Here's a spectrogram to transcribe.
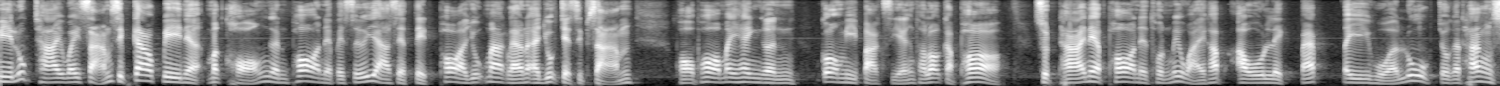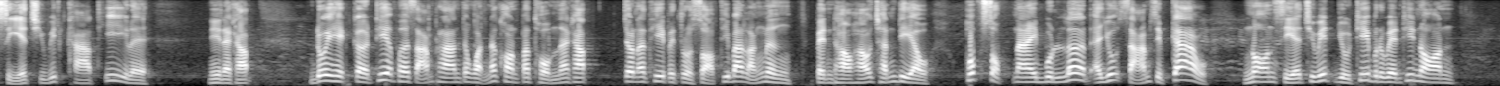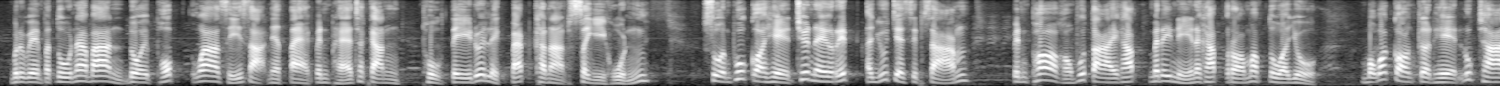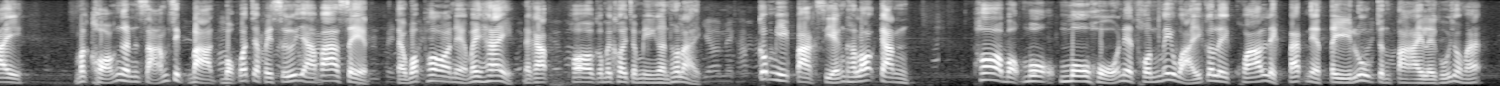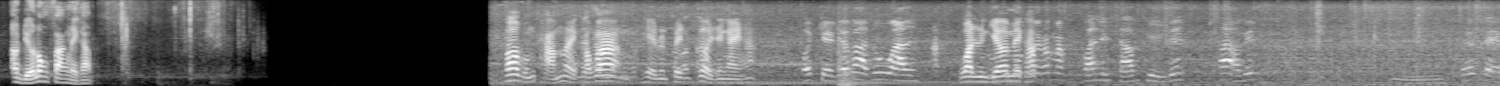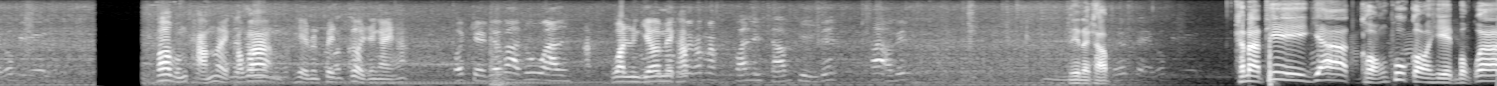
มีลูกชายวัย 39 ปีเนี่ยมาขอเงินพ่อเนี่ยไปซื้อยาเสพติด พ่ออายุมากแล้วนะอายุ 73 พอพ่อไม่ให้เงินก็มีปากเสียงทะเลาะกับพ่อ สุดท้ายเนี่ยพ่อเนี่ยทนไม่ไหวครับ เอาเหล็กแป๊บตีหัวลูกจนกระทั่งเสียชีวิตคาที่เลยนี่นะครับ โดยเหตุเกิดที่อำเภอสามพรานจังหวัดนครปฐมนะครับ เจ้าหน้าที่ไปตรวจสอบที่บ้านหลังหนึ่ง เป็นทาวน์เฮาส์ชั้นเดียว พบศพนายบุญเลิศอายุ 39 นอนเสียชีวิตอยู่ที่บริเวณที่นอน บริเวณประตูหน้าบ้าน โดยพบว่าศีรษะเนี่ยแตกเป็นแผลชะกัน ถูกตีด้วยเหล็กแป๊บขนาด 4 หุน ส่วนผู้ก่อเหตุชื่อในฤทธิ์อายุ 73 เป็นพ่อของผู้ตายครับ ไม่ได้หนีนะครับ รอมอบตัวอยู่ บอกว่าก่อนเกิดเหตุลูกชาย มาขอเงิน 30 บาท บอกว่าจะไปซื้อยาบ้าเสพ แต่ว่าพ่อเนี่ยไม่ให้นะครับ พ่อก็ไม่ค่อยจะมีเงินเท่าไหร่ ก็มีปากเสียงทะเลาะกันพ่อบอกโมโมโหเนี่ยทนไม่ไหวก็เลยคว้าเหล็กแป๊บเนี่ยตีลูกจนตายเลยคุณผู้ชมฮะ เอาเดี๋ยวลองฟังหน่อยครับพ่อผมถามหน่อยครับว่าเหตุมันเป็นเกิดยังไงฮะเขาเก็บยาบ้าทุกวัน วันหนึ่งเยอะไหมครับ วันหนึ่งสามสี่เม็ดห้าเม็ดแล้วแต่ก็มีเงินพ่อผมถามหน่อยครับว่าเหตุมันเป็นเกิดยังไงฮะเขาเก็บยาบ้าทุกวัน วันหนึ่งเยอะไหมครับ วันหนึ่งสามสี่เม็ดห้าเม็ดนี่นะครับแล้วแต่ก็มี ขณะที่ญาติของผู้ก่อเหตุบอกว่า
